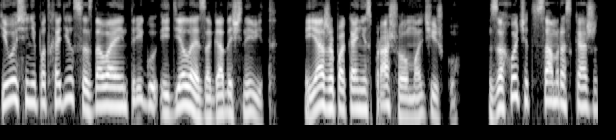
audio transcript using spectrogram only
Киоси не подходил, создавая интригу и делая загадочный вид. Я же пока не спрашивал мальчишку. Захочет, сам расскажет.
